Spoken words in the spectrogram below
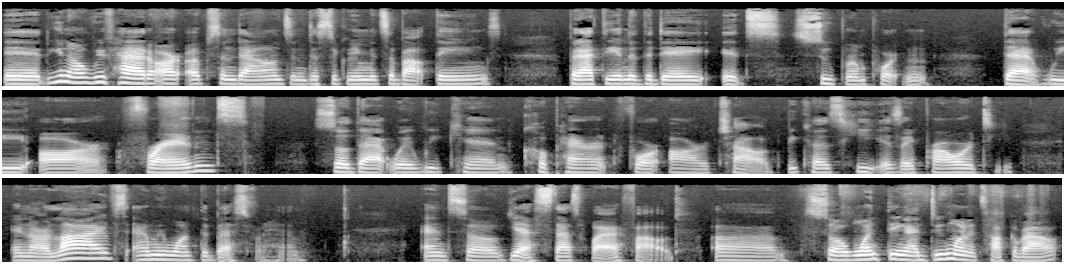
it you know we've had our ups and downs and disagreements about things but at the end of the day it's super important that we are friends so that way we can co-parent for our child because he is a priority in our lives and we want the best for him. And so yes that's why i filed. Um, so one thing i do want to talk about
